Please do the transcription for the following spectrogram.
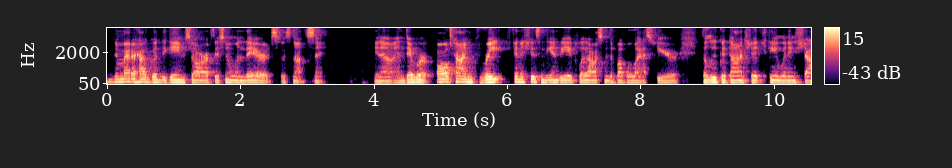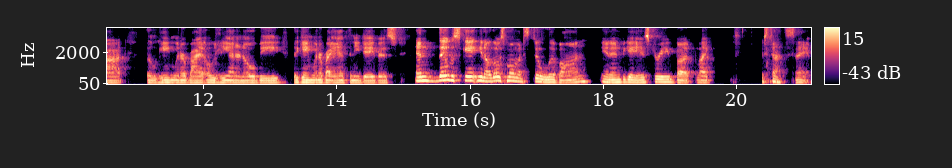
no matter how good the games are, if there's no one there, it's it's not the same. You know, and there were all-time great finishes in the NBA playoffs in the bubble last year. The Luka Doncic game-winning shot, the game winner by OG Anunoby, the game winner by Anthony Davis, and those game, you know, those moments still live on in NBA history, but like it's not the same.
